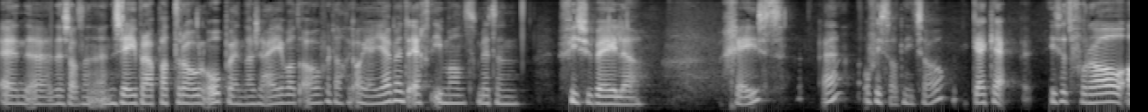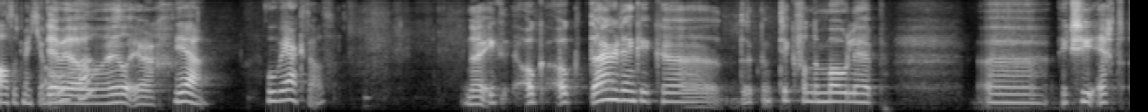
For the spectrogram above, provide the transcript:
En eh, er zat een, een zebra-patroon op en daar zei je wat over. Dacht ik, oh ja, jij bent echt iemand met een visuele geest. Hè? Of is dat niet zo? Kijk, is het vooral altijd met je ogen? Jawel, heel erg. Ja. Hoe werkt dat? Nee, ik, ook, ook daar denk ik eh, dat ik een tik van de molen heb. Eh, ik zie echt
